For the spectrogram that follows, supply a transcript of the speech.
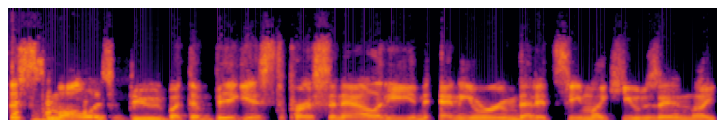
the smallest dude, but the biggest personality in any room that it seemed like he was in. Like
